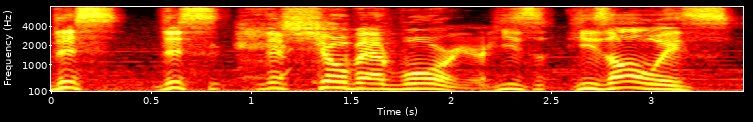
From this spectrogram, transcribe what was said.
this this this Shobhad warrior. He's he's always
